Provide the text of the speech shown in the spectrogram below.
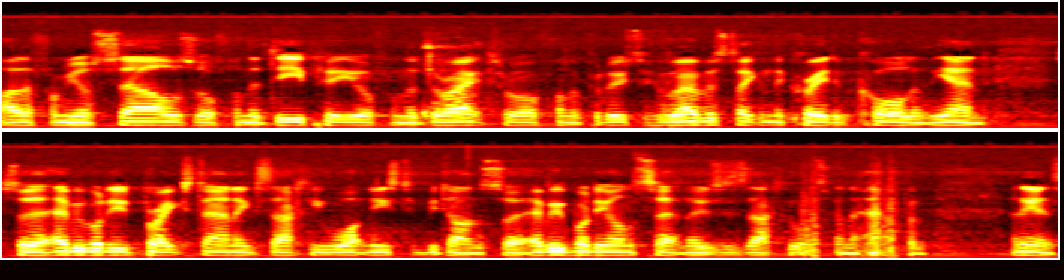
either from yourselves or from the DP or from the director or from the producer, whoever's taking the creative call at the end, so everybody breaks down exactly what needs to be done. So everybody on set knows exactly what's going to happen. And again,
